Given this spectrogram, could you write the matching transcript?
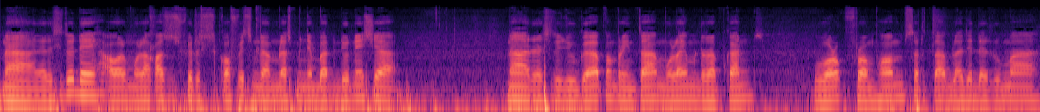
Nah, dari situ deh awal mula kasus virus COVID-19 menyebar di Indonesia. Nah, dari situ juga pemerintah mulai menerapkan work from home serta belajar dari rumah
